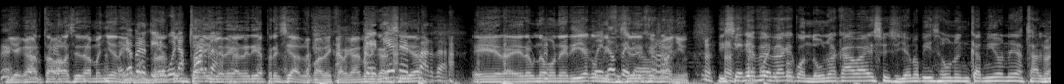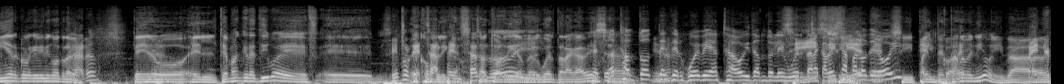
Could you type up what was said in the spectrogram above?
que... llegar estaba a las 7 de la mañana y pero tiene buena un trailer de Galería Preciado para descargar Que tiene mercancía era, era una monería con Bueno, 16 pero- 18 años. Y sí Tiene que es verdad cuerpo. que cuando uno acaba eso y si ya no piensa uno en camiones hasta el miércoles que vienen otra vez. Claro. Pero el tema creativo es, eh, Sí, porque es estás complicado. pensando Está todo el día dándole y- vuelta a la Pero tú cabeza. has estado todo- desde el jueves hasta hoy dándole vuelta Sí, a la cabeza sí, para lo de hoy. Sí, para El intentar venir hoy. va- En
